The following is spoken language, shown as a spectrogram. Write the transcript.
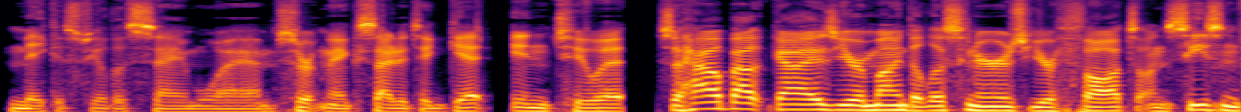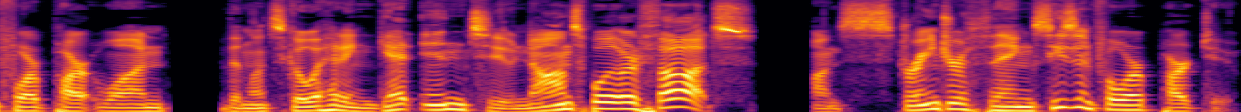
make us feel the same way? I'm certainly excited to get into it. So, how about, guys, you remind the listeners your thoughts on season four, part one? Then let's go ahead and get into non spoiler thoughts on Stranger Things season four, part two.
